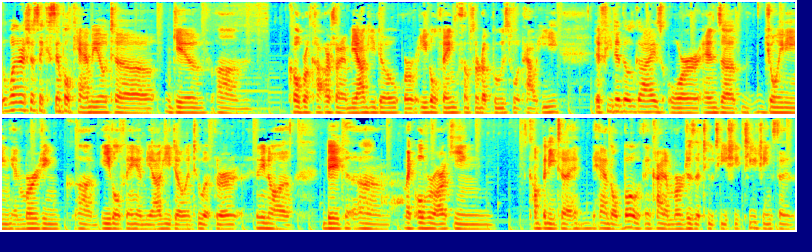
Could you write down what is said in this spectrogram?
whether it's just a simple cameo to give um, Cobra Kai, or sorry Miyagi Do or Eagle Fang some sort of boost with how he defeated those guys, or ends up joining and merging um, Eagle Fang and Miyagi Do into a third, you know, a big um, like overarching company to handle both and kind of merges the two te- teachings to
